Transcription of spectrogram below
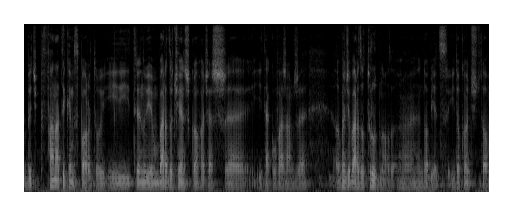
być fanatykiem sportu i trenuję bardzo ciężko, chociaż e, i tak uważam, że będzie bardzo trudno e, dobiec i dokończyć to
